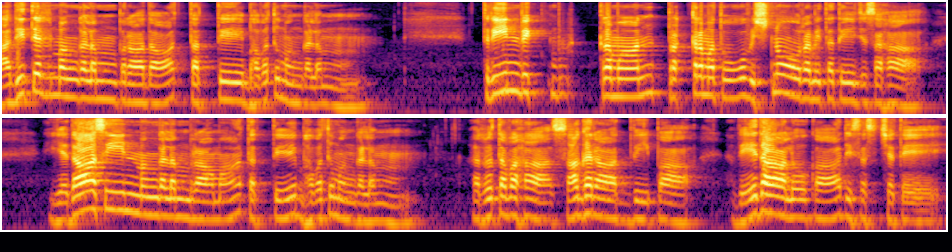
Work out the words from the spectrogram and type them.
అదితిర్మంగళం ప్రాదాత్ తత్తే భవతు మంగళం. త్రీన్విక్ అక్రమాన్ ప్రక్రమతో విష్ణోరమిత తేజస. యదాసీన్మంగళం రామ తత్తే భవతు మంగళం. ఋతవ సాగరాద్వీప వేదాలోకాదిశ్చతే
